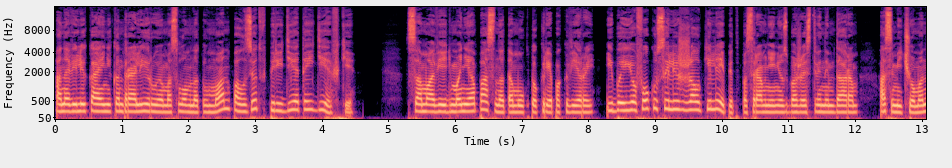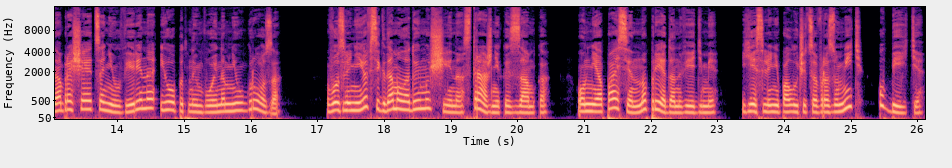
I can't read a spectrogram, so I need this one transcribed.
Она велика и неконтролируемо, словно туман, ползет впереди этой девки. Сама ведьма не опасна тому, кто крепок верой, ибо ее фокусы лишь жалкий лепет по сравнению с божественным даром, а с мечом она обращается неуверенно и опытным воинам не угроза. Возле нее всегда молодой мужчина, стражник из замка. Он не опасен, но предан ведьме. Если не получится вразумить, убейте.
